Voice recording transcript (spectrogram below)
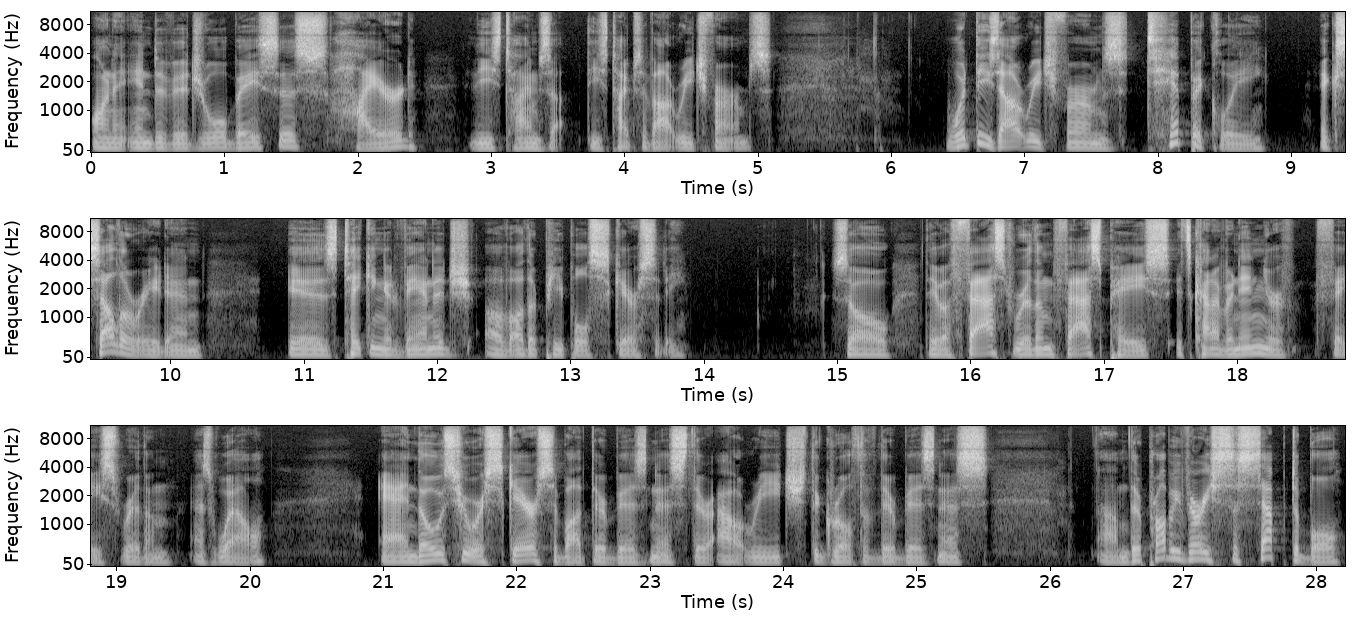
on an individual basis hired these times these types of outreach firms. What these outreach firms typically accelerate in is taking advantage of other people's scarcity. So they have a fast rhythm, fast pace. It's kind of an in your face rhythm as well. And those who are scarce about their business, their outreach, the growth of their business, um, they're probably very susceptible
